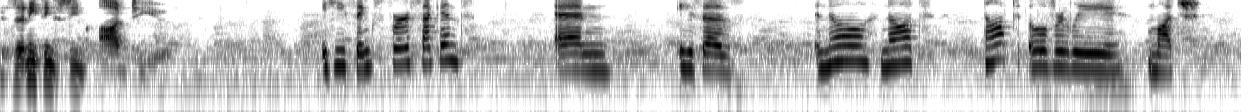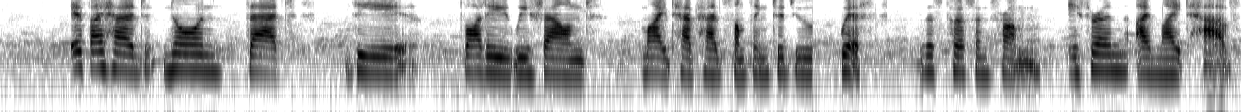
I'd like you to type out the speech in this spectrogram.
Does anything seem odd to you? He thinks for a second and he says, "No, not not overly much. If I had known that the body we found might have had something to do with this person from Mithrin, I might have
